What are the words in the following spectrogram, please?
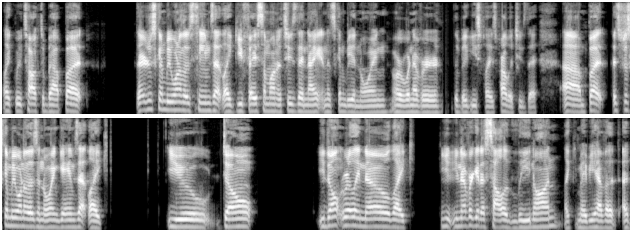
like we talked about, but they're just going to be one of those teams that like you face them on a Tuesday night and it's going to be annoying or whenever the Big East plays, probably Tuesday. Um, but it's just going to be one of those annoying games that like you don't you don't really know like you, you never get a solid lead on. Like maybe you have a, a,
